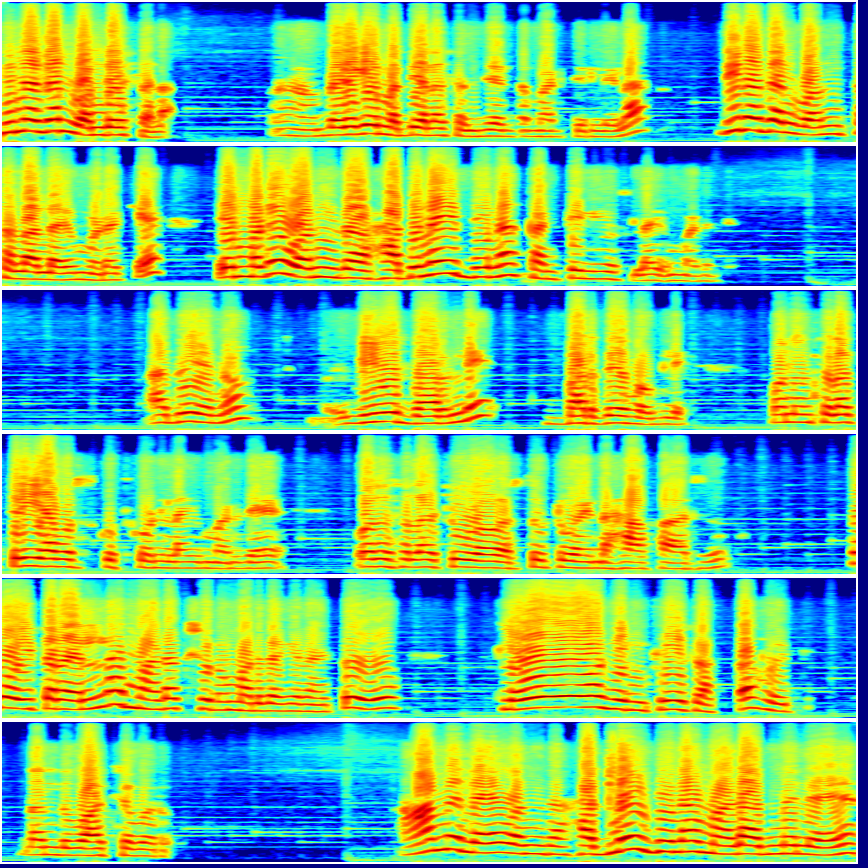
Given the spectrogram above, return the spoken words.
ದಿನದಲ್ಲಿ ಒಂದೇ ಸಲ. ಬೆಳಗ್ಗೆ, ಮಧ್ಯಾಹ್ನ, ಸಂಜೆ ಅಂತ ಮಾಡ್ತಿರ್ಲಿಲ್ಲ. ದಿನದಲ್ಲಿ ಒಂದ್ ಸಲ ಲೈವ್ ಮಾಡಕ್ಕೆ ಏನ್ ಮಾಡಿದೆ? ಒಂದ್ ಹದಿನೈದು ದಿನ ಕಂಟಿನ್ಯೂಸ್ ಲೈವ್ ಮಾಡಿದೆ. ಅದು ಏನು? ವ್ಯೂ ಬರ್ಲಿ, ಬರ್ದೇ ಹೋಗ್ಲಿ. ಒಂದೊಂದ್ಸಲ ತ್ರೀ ಅವರ್ಸ್ ಕುತ್ಕೊಂಡು ಲೈವ್ ಮಾಡಿದೆ. ಒಂದೊಂದ್ಸಲ two hours two and half hours so ಈ ತರ ಎಲ್ಲ ಮಾಡಕ್ ಶುರು ಮಾಡಿದಾಗ ಏನಾಯ್ತು? ಸ್ಲೋ ಆಗಿ ಇನ್ಕ್ರೀಸ್ ಆಗ್ತಾ ಹೋಯ್ತು ನಂದು ವಾಚ್ ಅವರು. ಆಮೇಲೆ ಒಂದು ಹದಿನೈದು ದಿನ ಮಾಡಾದ್ಮೇಲೆ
